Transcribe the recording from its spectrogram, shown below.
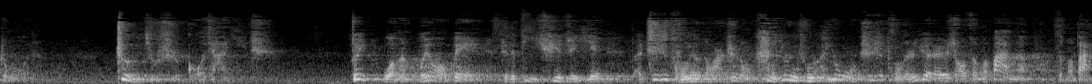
中国的，这就是国家意志。所以我们不要被这个地区这些呃知识统的有多少这种看着英雄，哎呦，知识统的人越来越少，怎么办呢？怎么办？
